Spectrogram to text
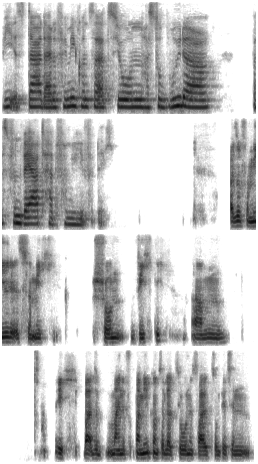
Wie ist da deine Familienkonstellation? Hast du Brüder? Was für einen Wert hat Familie für dich? Also Familie ist für mich schon wichtig. Ähm, ich, also meine Familienkonstellation ist halt so ein bisschen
